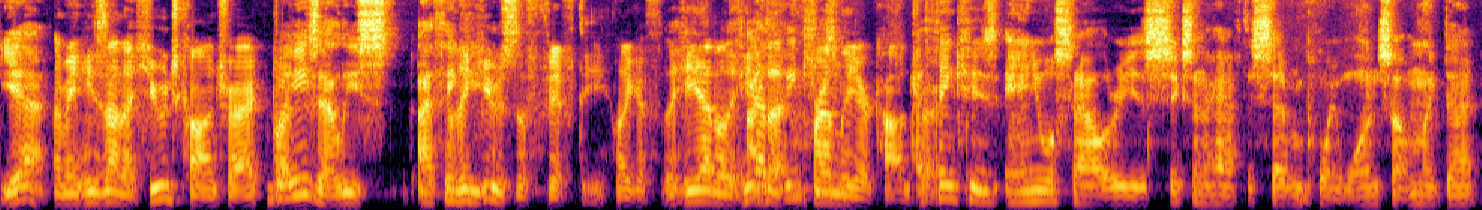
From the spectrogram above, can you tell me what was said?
yeah, I mean, he's not a huge contract, but, but he's at least I I think, think he, he was a fifty. Like if he had a he I had a think he's- friendlier I think his annual salary is six and a half to seven point one, something like that.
